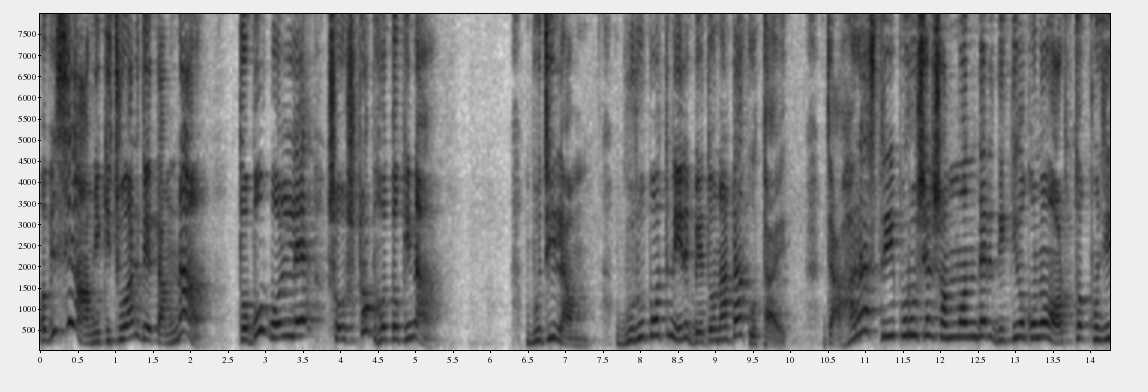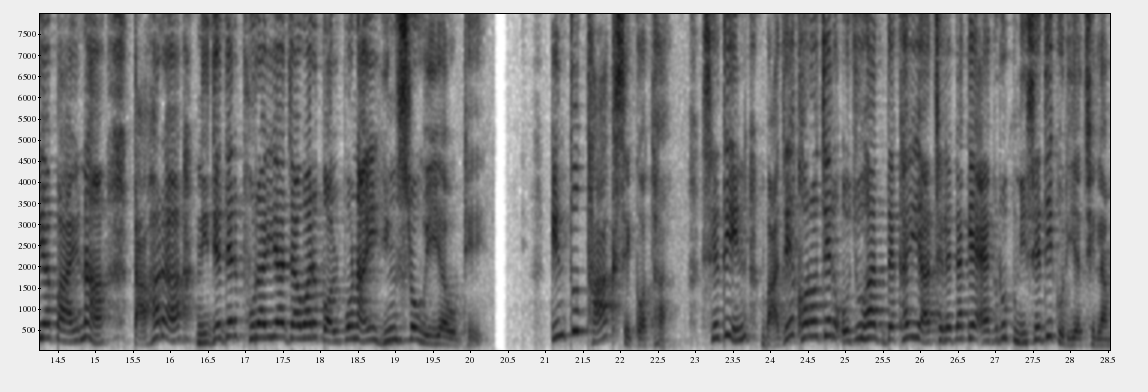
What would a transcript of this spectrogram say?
অবশ্যই আমি কিছু আর যেতাম না। তবু বললে সৌষ্ঠব হতো কি না? বুঝিলাম, গুরুপত্নীর বেদনাটা কোথায়? যাহারা স্ত্রী পুরুষের সম্বন্ধের দ্বিতীয় কোনো অর্থ খুঁজিয়া পায় না, তাহারা নিজেদের ফুরাইয়া যাওয়ার কল্পনায় হিংস্র হইয়া ওঠে। কিন্তু থাক সে কথা সেদিন বাজে খরচের অজুহাত দেখাইয়া ছেলেটাকে একরূপ নিষেধই করিয়াছিলাম।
